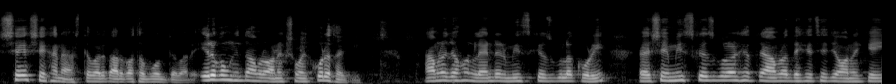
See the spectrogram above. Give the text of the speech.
সে সেখানে আসতে পারে, তার কথা বলতে পারে। এরকম কিন্তু আমরা অনেক সময় করে থাকি। আমরা যখন ল্যান্ডের মিস কেসগুলো করি সেই মিস কেসগুলোর ক্ষেত্রে আমরা দেখেছি যে অনেকেই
